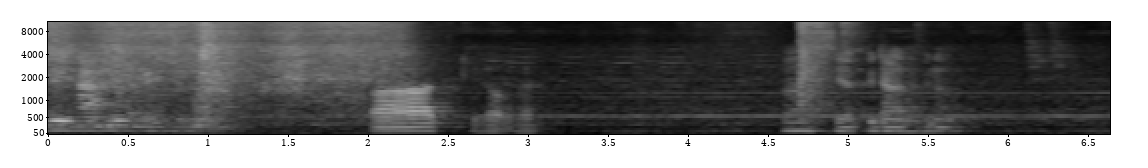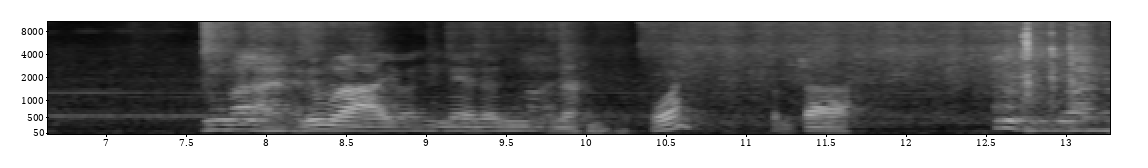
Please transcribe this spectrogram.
นี่ห้ามมือเลยพี่น้องปาดพี่น้องนะอ่าเสียคือดังเลยพี่น้องลุงว่าอะไรนุ่มลายวะแม่นั้นนะโอ้ยสำตาลุงว่าอะไรค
